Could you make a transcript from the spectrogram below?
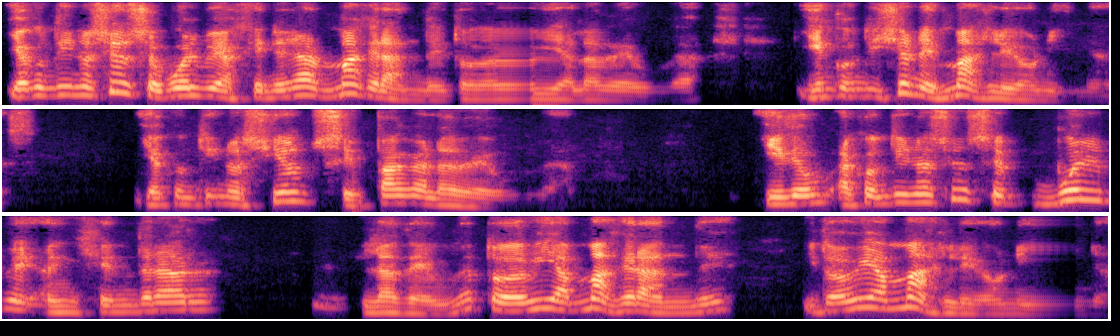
Y a continuación se vuelve a generar más grande todavía la deuda y en condiciones más leoninas. Y a continuación se paga la deuda. Y a continuación se vuelve a engendrar la deuda, todavía más grande y todavía más leonina.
